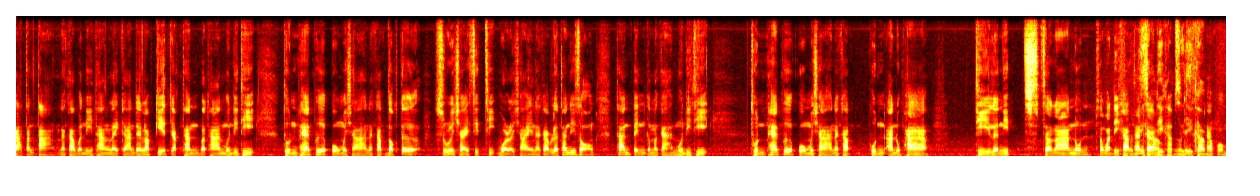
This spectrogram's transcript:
กาสต่างๆนะครับวันนี้ทางรายการได้รับเกียรติจากท่านประธานมูลนิธิ ทุนแพทย์เพื่อปวงประชานะครับ ดร สุรชัยสิทธิวรชัยนะครับ และท่านที่สองท่านเป็นกรรมการมูลนิธิ ทุนแพทย์เพื่อปวงประชานะครับ คุณอนุภาพ ทีละนิตสรานนท์สวัสดีครับท่านครับ สวัสดีครับ สวัสดีครับครับผม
